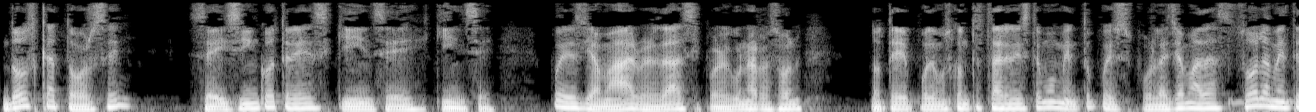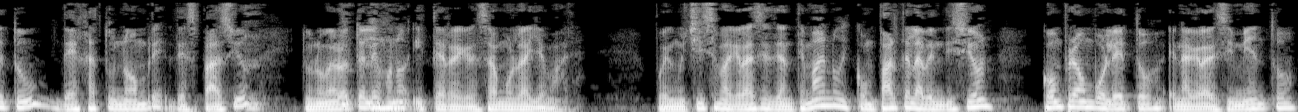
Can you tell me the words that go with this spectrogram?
214-653-1515. Puedes llamar, ¿verdad? Si por alguna razón no te podemos contestar en este momento, pues por las llamadas, solamente tú deja tu nombre despacio, tu número de teléfono y te regresamos la llamada. Pues muchísimas gracias de antemano y comparte la bendición. Compra un boleto en agradecimiento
